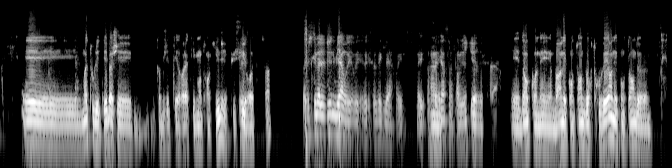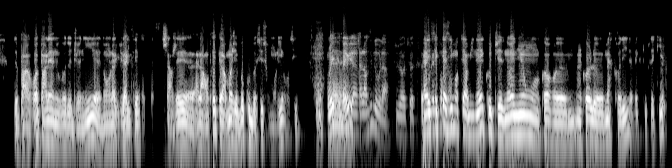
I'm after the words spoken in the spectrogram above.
Et moi, tout l'été, bah, j'ai, comme j'étais relativement tranquille, j'ai pu suivre tout ça. Je t'imagine bien, oui, oui, oui, ça c'est clair. Oui, oui c'est bien ça, tant mieux. Et donc, on est, bah, on est content de vous retrouver. On est content de, de par- reparler à nouveau de Johnny, euh, dont l'actualité va être chargée euh, à la rentrée. Puis alors, moi, j'ai beaucoup bossé sur mon livre aussi. Oui, Euh, bah oui, alors dis-nous là. Tu, tu, Bah, c'est quasiment terminé. Écoute, j'ai une réunion encore, euh, un call mercredi avec toute l'équipe.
